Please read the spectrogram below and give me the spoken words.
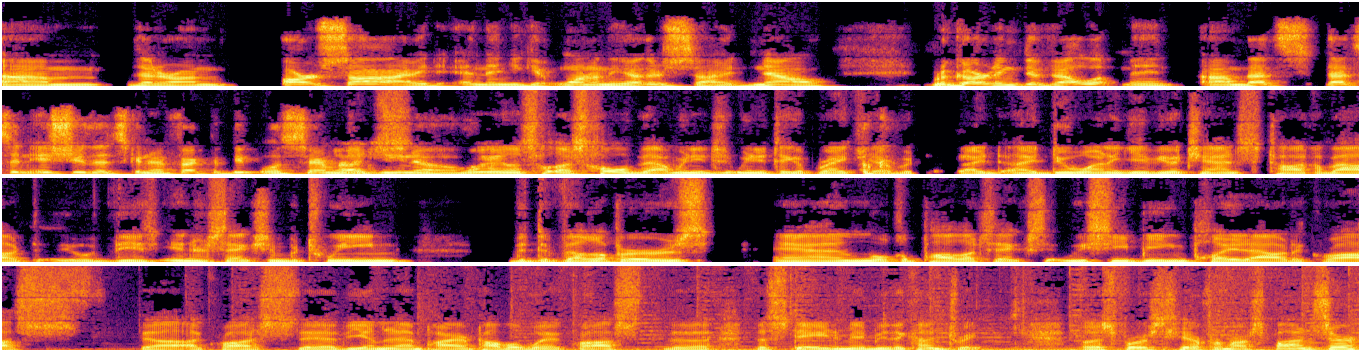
um, that are on our side, and then you get one on the other side. Now, regarding development, um, that's that's an issue that's going to affect the people of San Bernardino. Ryan, let's let's hold that. We need to, we need to take a break here, but I, I do want to give you a chance to talk about these intersection between the developers and local politics that we see being played out across uh, across the Inland Empire and probably across the, the state and maybe the country. But let's first hear from our sponsor,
